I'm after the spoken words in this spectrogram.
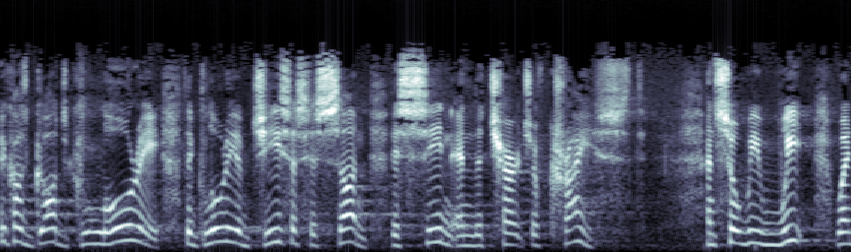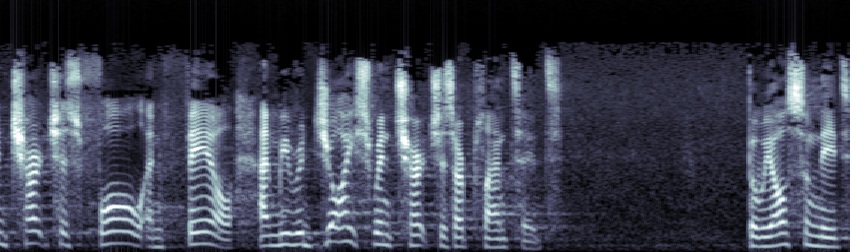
Because God's glory, the glory of Jesus, his Son, is seen in the church of Christ. And so we weep when churches fall and fail, and we rejoice when churches are planted. But we also need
